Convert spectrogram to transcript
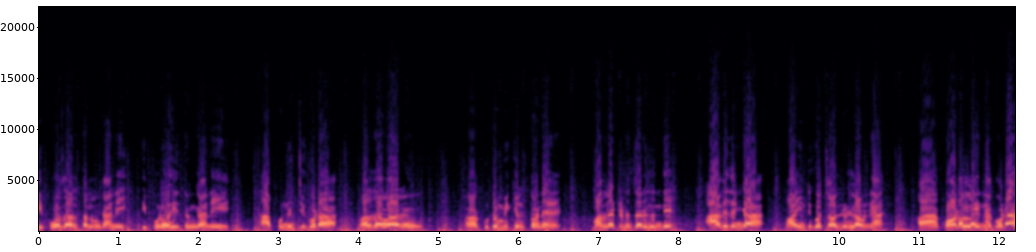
ఈ పూజారితనం కానీ ఈ పురోహితం కానీ అప్పటి నుంచి కూడా వరద వారు కుటుంబీకులతోనే మొదలెట్టడం జరిగింది. ఆ విధంగా మా ఇంటికి వచ్చి అల్లుళ్ళు అవునా ఆ కోడళ్ళైనా కూడా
